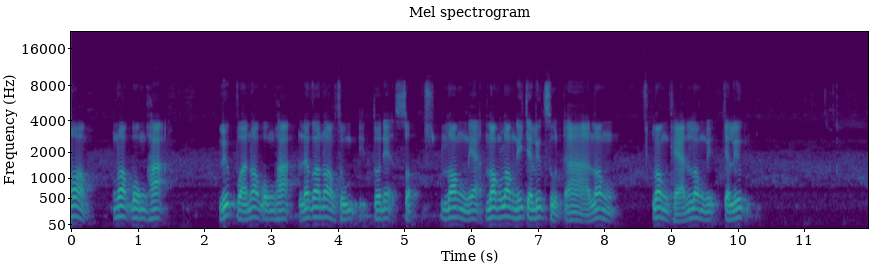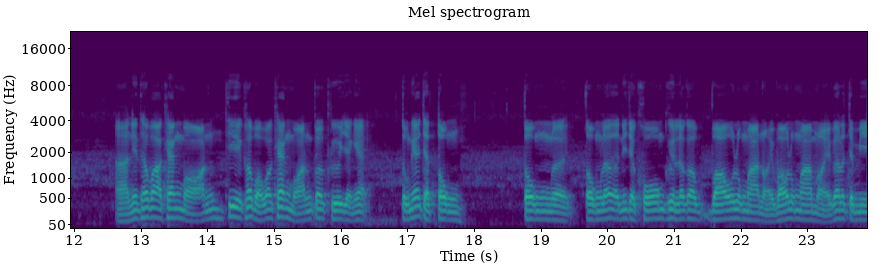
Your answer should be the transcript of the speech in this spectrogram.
นอกนอกองค์พระ ลึกกว่านอกองค์พระ แล้วก็นอกสุมตัวเนี้ยล่องเนี้ยล่องล่องนี้จะลึกสุดอ่าล่องล่องแขนล่องนี้จะลึกอ่านี่ถ้าว่าแข้งหมอนที่เขาบอกว่าแข้งหมอนก็คืออย่างเงี้ยตรงเนี้ยจะตรง ตรงเลย ตรงแล้วอันนี้จะโค้งขึ้นแล้วก็เว้าลงมาหน่อย เว้าลงมาหน่อยก็จะมี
